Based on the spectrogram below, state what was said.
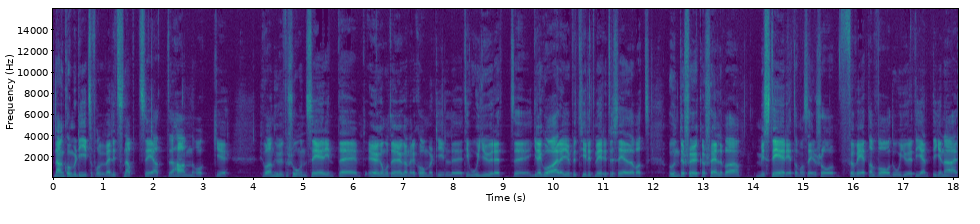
när han kommer dit så får vi väldigt snabbt se att han och eh, vår huvudperson ser inte öga mot öga när det kommer till, eh, till odjuret. Eh, Gregoire är ju betydligt mer intresserad av att undersöka själva mysteriet om man säger så. För att veta vad odjuret egentligen är.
